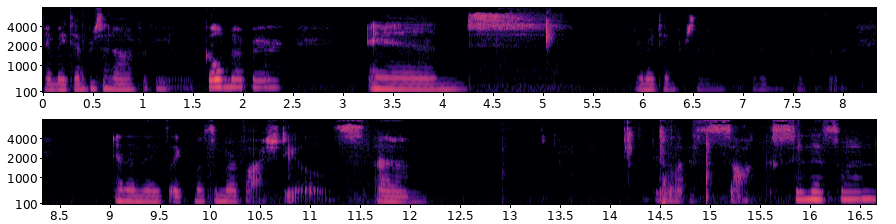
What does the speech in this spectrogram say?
I made ten percent off for being a gold member, and or my ten percent off, whatever. Yeah. And then there's like most of them are flash deals. Um, there's a lot of in this one.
